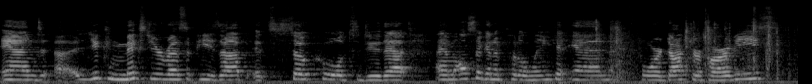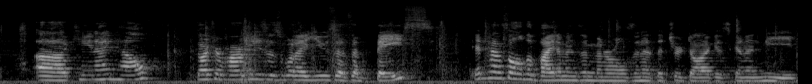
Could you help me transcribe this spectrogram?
And uh, you can mix your recipes up. It's so cool to do that. I am also going to put a link in for Dr. Harvey's uh, Canine Health. Dr. Harvey's is what I use as a base it has all the vitamins and minerals in it that your dog is going to need.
